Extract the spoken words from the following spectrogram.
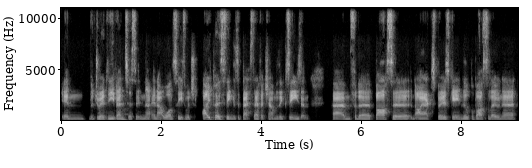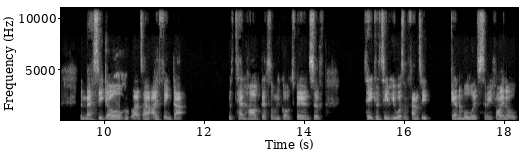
in Madrid and Juventus in that in that one season, which I personally think is the best ever Champions League season. Um, for the Barca and Ajax Spurs game, Liverpool Barcelona, the Messi goal, all that. I, I think that with Ten Hag, there's someone who's got experience of taking a team who wasn't fancied, getting them all the way to semi final,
